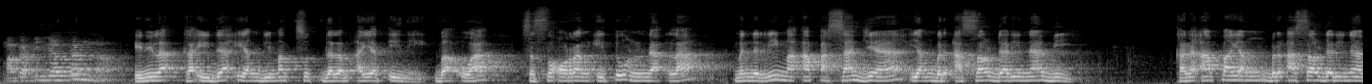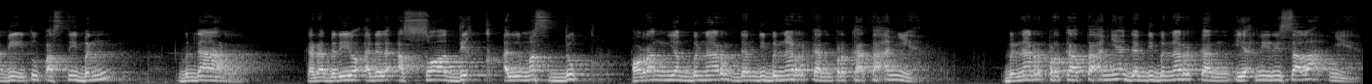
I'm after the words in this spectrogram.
maka tinggalkanlah Inilah kaidah yang dimaksud dalam ayat ini bahwa seseorang itu hendaklah menerima apa saja yang berasal dari nabi. Karena apa yang berasal dari nabi itu pasti ben benar. Karena beliau adalah as-sadiq al-masduq, orang yang benar dan dibenarkan perkataannya. Benar perkataannya dan dibenarkan yakni risalahnya.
